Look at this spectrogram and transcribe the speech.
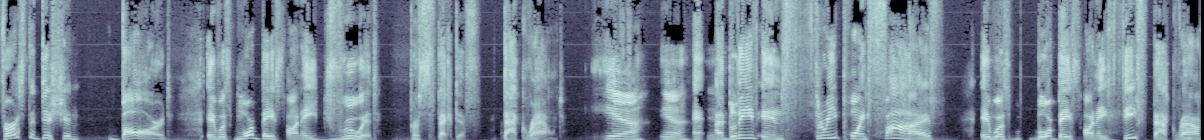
first edition bard, it was more based on a druid perspective background. Yeah. Yeah. And yeah. I believe in 3.5, it was more based on a thief background,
